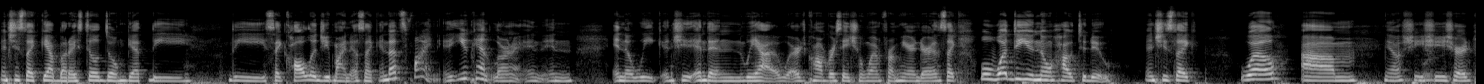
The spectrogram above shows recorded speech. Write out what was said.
And she's like, yeah, but I still don't get the the psychology behind it. I was like, and that's fine. You can't learn it in in in a week. And she and then we had our conversation went from here and there. And it's like, well, what do you know how to do? And she's like, well, um, you know, she she shared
